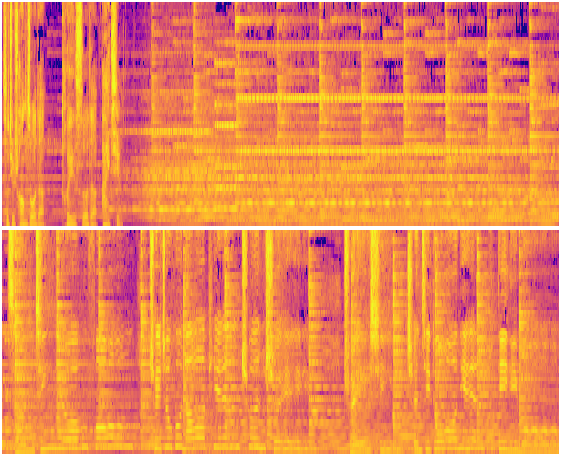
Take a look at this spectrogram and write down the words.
词曲创作的《褪色的爱情》。片春水，吹醒沉寂多年的梦。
